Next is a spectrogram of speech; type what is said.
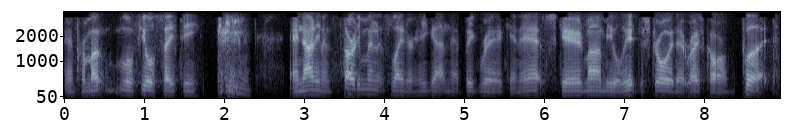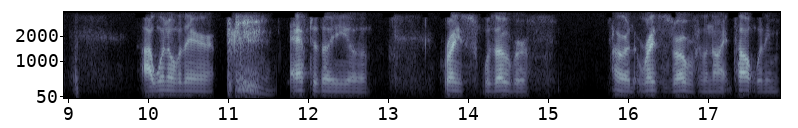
and promoting a little fuel safety. and not even 30 minutes later, he got in that big wreck, and that scared my mule. It destroyed that race car. But I went over there after the uh, race was over, or the races were over for the night, and talked with him.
